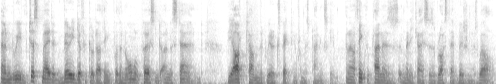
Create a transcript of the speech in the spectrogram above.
And we've just made it very difficult, I think, for the normal person to understand the outcome that we're expecting from this planning scheme. And I think the planners, in many cases, have lost that vision as well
